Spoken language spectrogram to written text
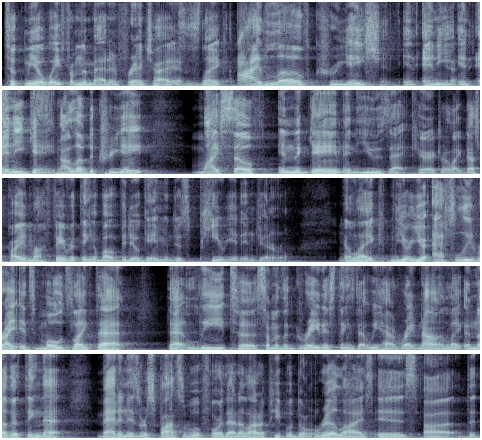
took me away from the Madden franchise. Yeah. Is like I love creation in any in any game. I love to create myself in the game and use that character. Like that's probably my favorite thing about video game gaming, just period in general. And like you're you're absolutely right. It's modes like that that lead to some of the greatest things that we have right now. And like another thing that Madden is responsible for that a lot of people don't realize is uh, the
